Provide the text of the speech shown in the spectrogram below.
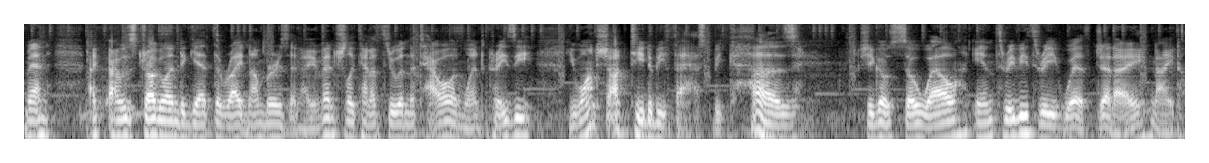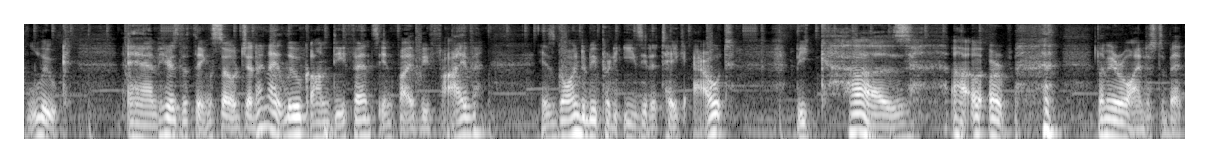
man, I, I, was struggling to get the right numbers, and I eventually kind of threw in the towel and went crazy. You want Shaak Ti to be fast because she goes so well in 3v3 with Jedi Knight Luke. And here's the thing, so Jedi Knight Luke on defense in 5v5 is going to be pretty easy to take out because, uh, or, or let me rewind just a bit.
